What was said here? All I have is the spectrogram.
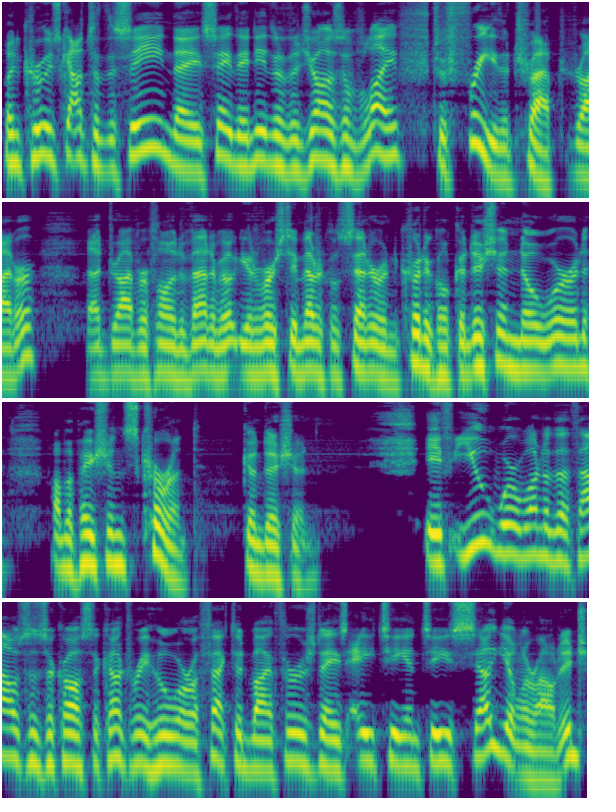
When crews got to the scene, they say they needed the jaws of life to free the trapped driver. That driver flown to Vanderbilt University Medical Center in critical condition. No word on the patient's current condition. If you were one of the thousands across the country who were affected by Thursday's AT&T cellular outage,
